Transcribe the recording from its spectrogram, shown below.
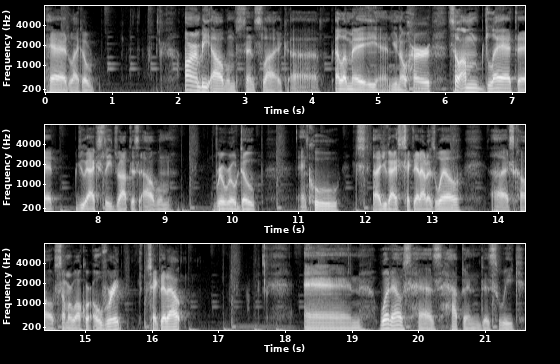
had like a R&B album since like uh, Mai and you know her. So I'm glad that you actually dropped this album, real real dope and cool. Uh, you guys check that out as well. Uh, it's called Summer Walker Over It. Check that out. And what else has happened this week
